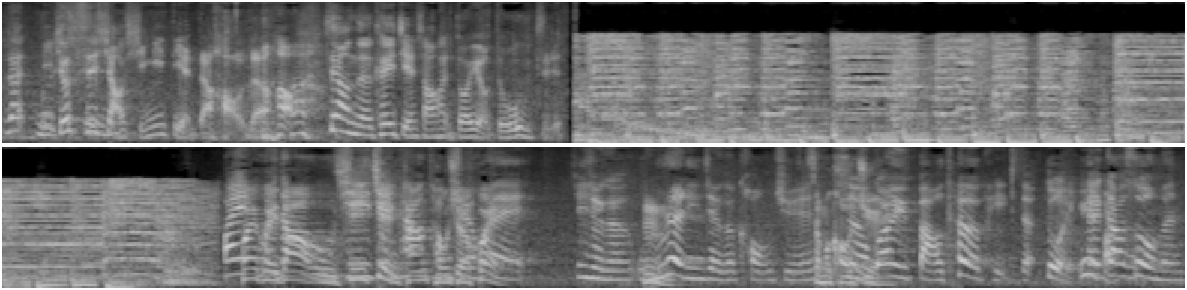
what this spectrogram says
那你就吃小型一点的好了哈，这样呢可以减少很多有毒物质。回到五期健康同学会，金学哥，我们瑞玲姐有个口诀，什么口诀？是有关于保特瓶的，对，可以告诉我们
